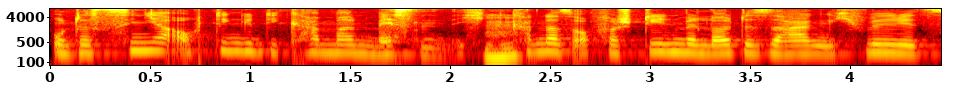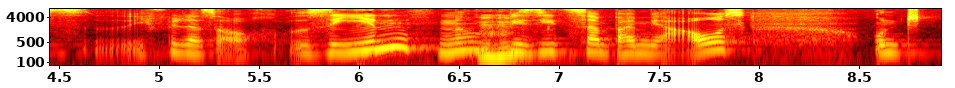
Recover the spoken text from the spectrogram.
Und das sind ja auch Dinge, die kann man messen. Ich mhm. kann das auch verstehen, wenn Leute sagen, ich will jetzt, ich will das auch sehen. Ne? Mhm. Wie sieht es dann bei mir aus? Und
